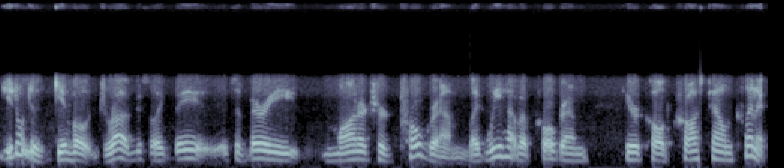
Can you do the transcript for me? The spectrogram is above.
you don't just give out drugs. Like they, it's a very monitored program. Like we have a program here called Crosstown Clinic,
